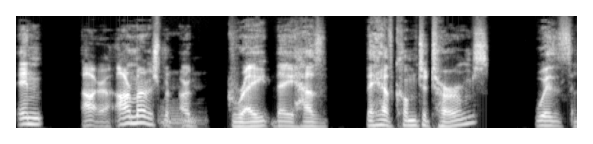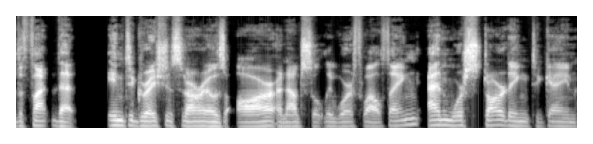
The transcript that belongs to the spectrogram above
And our, our management mm. are great. They have they have come to terms with the fact that integration scenarios are an absolutely worthwhile thing. And we're starting to gain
